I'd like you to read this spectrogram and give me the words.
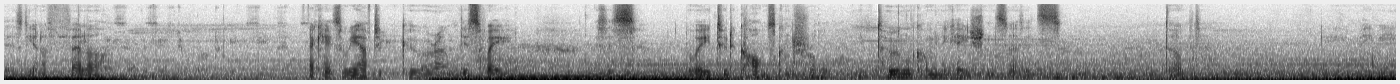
There's the other fella. Okay, so we have to go around this way. This is way to the comms control. Internal communications, as it's dubbed. Okay, maybe...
